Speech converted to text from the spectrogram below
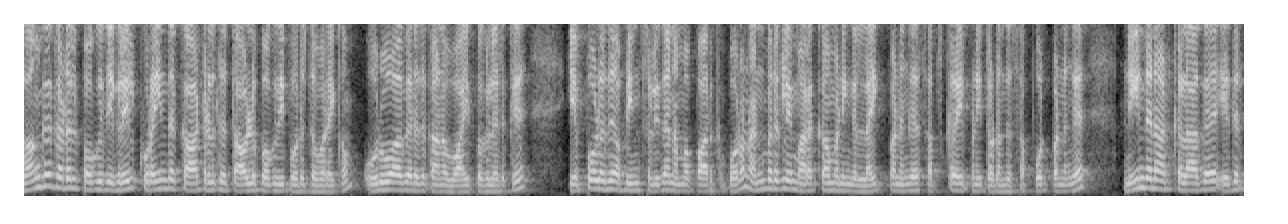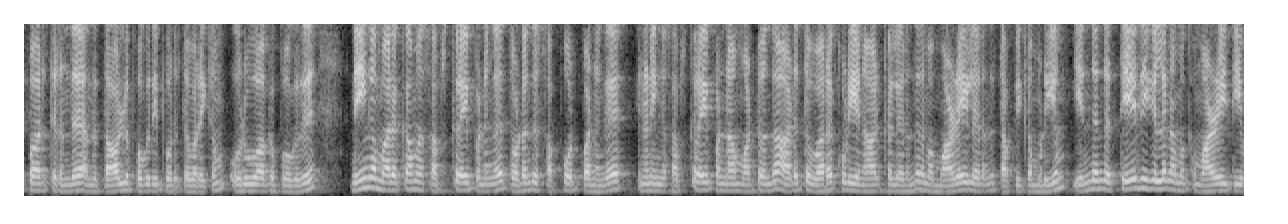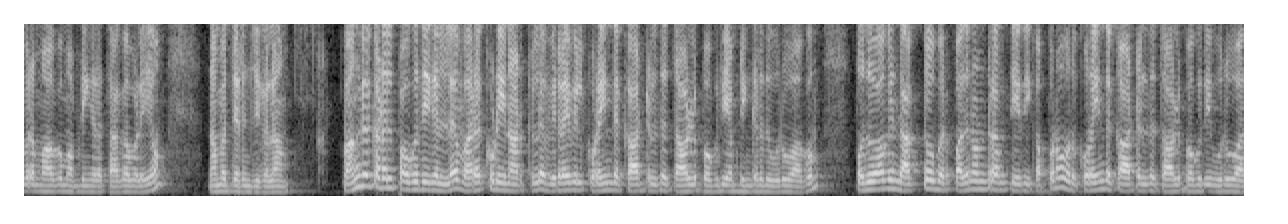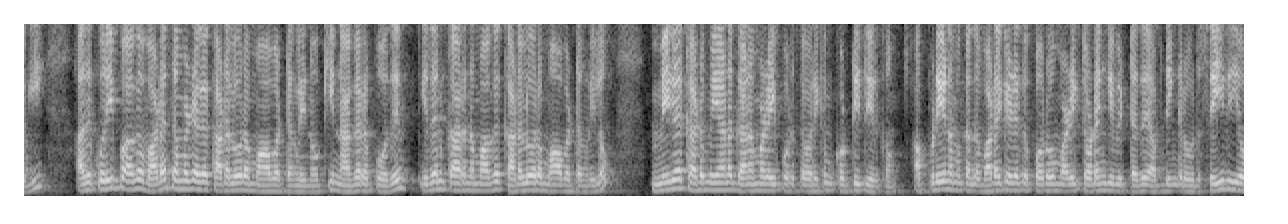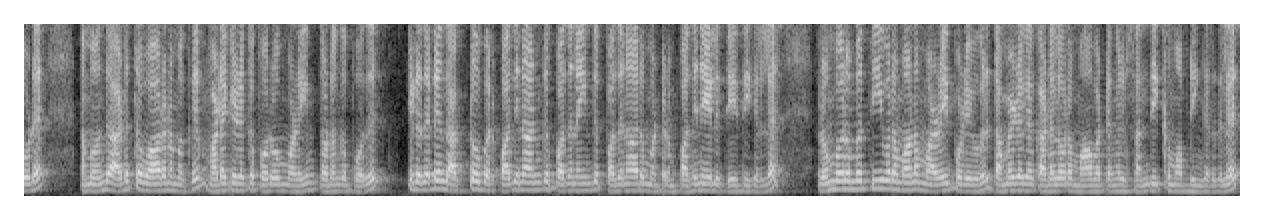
வங்கக்கடல் பகுதிகளில் குறைந்த காற்றழுத்த தாழ்வு பகுதி பொறுத்த வரைக்கும் உருவாகிறதுக்கான வாய்ப்புகள் இருக்குது எப்பொழுது அப்படின்னு சொல்லி தான் நம்ம பார்க்க போகிறோம் நண்பர்களை மறக்காமல் நீங்கள் லைக் பண்ணுங்கள் சப்ஸ்கிரைப் பண்ணி தொடர்ந்து சப்போர்ட் பண்ணுங்கள் நீண்ட நாட்களாக எதிர்பார்த்திருந்த அந்த தாழ்வு பகுதி பொறுத்த வரைக்கும் உருவாக போகுது. நீங்கள் மறக்காமல் சப்ஸ்கிரைப் பண்ணுங்கள் தொடர்ந்து சப்போர்ட் பண்ணுங்கள் ஏன்னா நீங்கள் சப்ஸ்கிரைப் பண்ணால் மட்டும்தான் அடுத்து வரக்கூடிய நாட்கள்லேருந்து நம்ம மழையிலிருந்து தப்பிக்க முடியும். எந்தெந்த தேதிகளில் நமக்கு மழை தீவிரமாகும் அப்படிங்கிற தகவலையும் நம்ம தெரிஞ்சுக்கலாம். வங்கக்கடல் பகுதிகளில் வரக்கூடிய நாட்களில் விரைவில் குறைந்த காற்றழுத்த தாழ்வு பகுதி அப்படிங்கிறது உருவாகும். பொதுவாக இந்த அக்டோபர் பதினொன்றாம் தேதிக்கு அப்புறம் ஒரு குறைந்த காற்றழுத்த தாழ்வு பகுதி உருவாகி அது குறிப்பாக வட தமிழக கடலோர மாவட்டங்களை நோக்கி நகரப்போது இதன் காரணமாக கடலோர மாவட்டங்களிலும் மிக கடுமையான கனமழை பொறுத்த வரைக்கும் கொட்டி தீர்க்கும். அப்படியே நமக்கு அந்த வடகிழக்கு பருவமழை தொடங்கி விட்டது அப்படிங்கிற ஒரு செய்தியோட நம்ம வந்து அடுத்த வாரம் நமக்கு வடகிழக்கு பருவமழையும் தொடங்க போது கிட்டத்தட்ட இந்த அக்டோபர் பதினான்கு பதினைந்து பதினாறு மற்றும் பதினேழு தேதிகளில் ரொம்ப ரொம்ப தீவிரமான மழை பொழிவுகள் தமிழக கடலோர மாவட்டங்கள் சந்திக்கும் அப்படிங்கிறதுல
